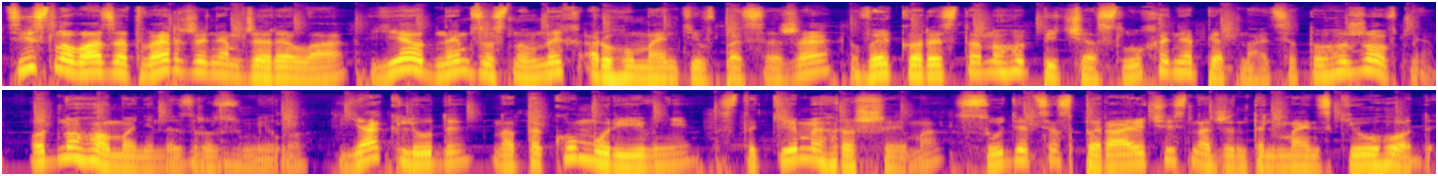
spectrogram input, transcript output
Ці слова за твердженням джерела є одним з основних аргументів ПСЖ, використаного під час слухання 15 жовтня. Одного мені не зрозуміло, як люди на такому рівні з такими грошима судяться, спираючись на джентльменські угоди.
